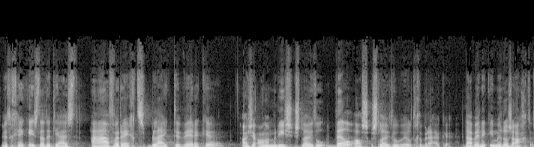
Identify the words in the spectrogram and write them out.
Het gekke is dat het juist averechts blijkt te werken als je Annemarie's sleutel wel als sleutel wilt gebruiken. Daar ben ik inmiddels achter.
